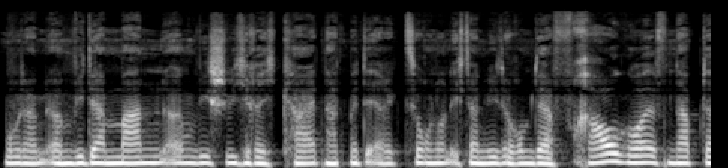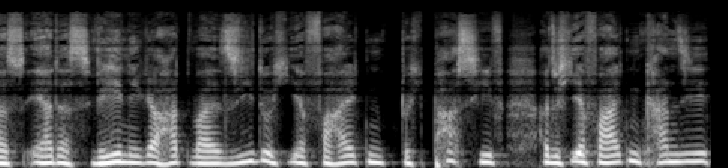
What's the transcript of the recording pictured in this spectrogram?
wo dann irgendwie der Mann irgendwie Schwierigkeiten hat mit der Erektion und ich dann wiederum der Frau geholfen habe, dass er das weniger hat, weil sie durch ihr Verhalten, durch passiv, also durch ihr Verhalten kann sie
